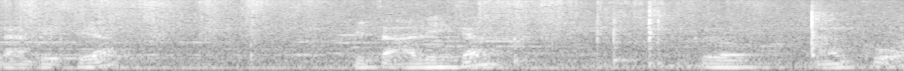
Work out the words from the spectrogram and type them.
dalam dia kita alihkan ke mangkuk.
